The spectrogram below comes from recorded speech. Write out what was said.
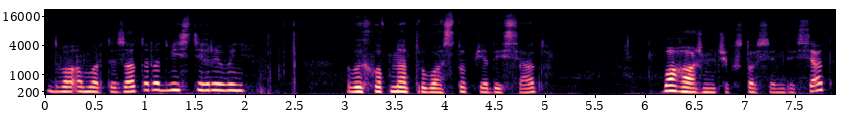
Два амортизатора 200 гривень. Вихлопна труба 150. Багажничок 170.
